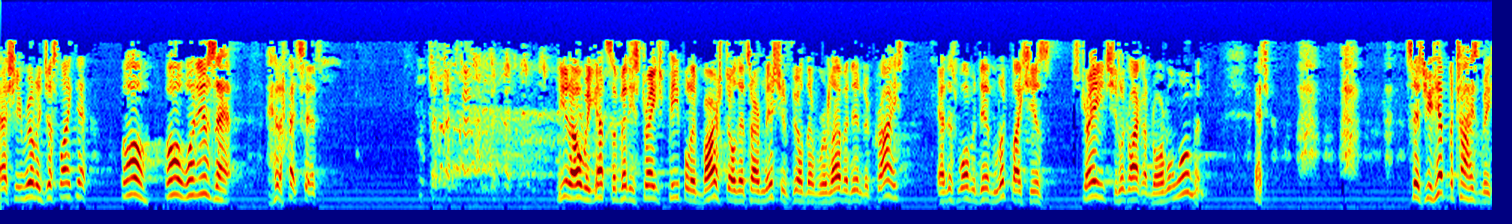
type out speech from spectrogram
and she really just like that, oh, oh, what is that? And I said, you know, we got so many strange people in Barstow that's our mission field that we're loving into Christ. And this woman didn't look like she was strange. She looked like a normal woman. And she says, you hypnotized me.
